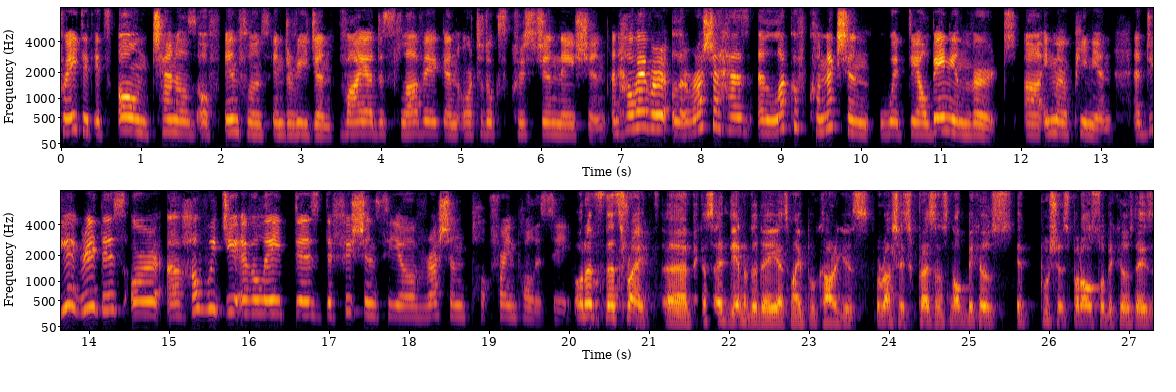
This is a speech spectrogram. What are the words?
created its own channels of influence in the region via the Slavic and Orthodox Christian nation. And however, Russia has a lack of connection with the Albanian uh, in my opinion. Uh, do you agree this, or uh, how would you evaluate this deficiency of Russian po- foreign policy? Well, that's that's right. Uh, because at the end of the day, as my book argues, Russia's presence not because it pushes, but also because there is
